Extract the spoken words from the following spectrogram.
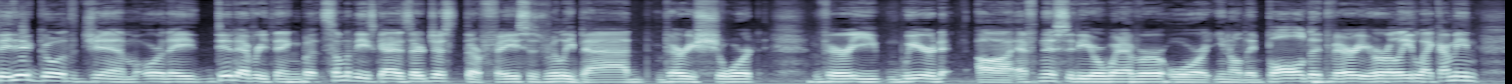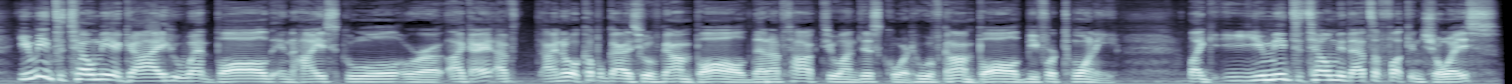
they did go to the gym or they did everything, but some of these guys, they're just, their face is really bad, very short, very weird uh, ethnicity or whatever, or, you know, they balded very early. Like, I mean, you mean to tell me a guy who went bald in high school school or like I, I've I know a couple guys who have gone bald that I've talked to on Discord who have gone bald before 20. Like you mean to tell me that's a fucking choice?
